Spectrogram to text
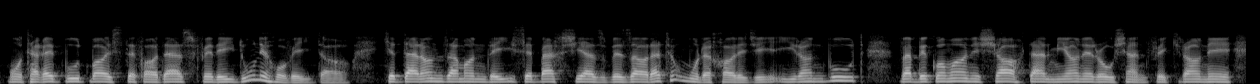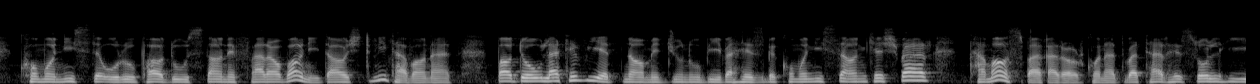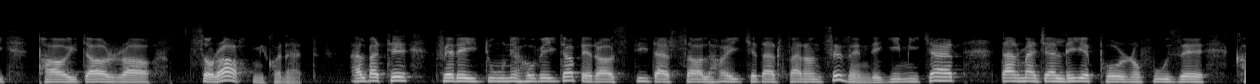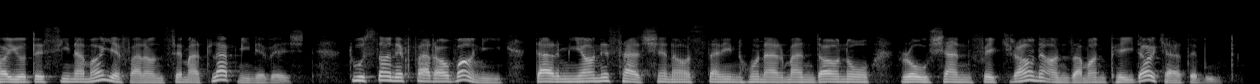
معتقد بود با استفاده از فریدون هویدا که در آن زمان رئیس بخشی از وزارت امور خارجه ایران بود و به گمان شاه در میان روشنفکران کمونیست اروپا دوستان فراوانی داشت می‌تواند با دولت ویتنام جنوبی و حزب کمونیست آن کشور تماس برقرار کند و طرح صلحی پایدار را سراغ می کند. البته فریدون هویدا به راستی در سالهایی که در فرانسه زندگی می کرد در مجله پرنفوذ کایود سینمای فرانسه مطلب می نوشت. دوستان فراوانی در میان سرشناسترین هنرمندان و روشنفکران آن زمان پیدا کرده بود.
